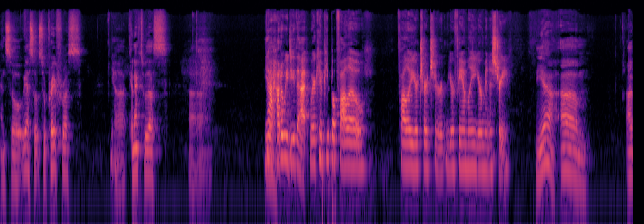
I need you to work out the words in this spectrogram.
and so, yeah, so, so pray for us, yeah. Uh, connect with us. Uh, yeah, yeah, how do we do that? Where can people follow follow your church or your family, your ministry? Yeah, um, I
